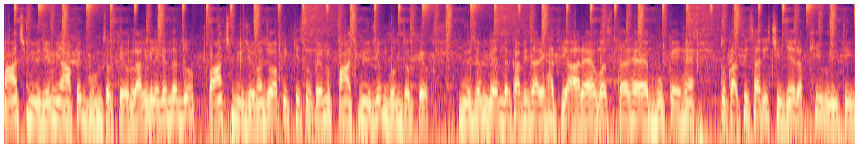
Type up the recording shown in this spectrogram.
पाँच म्यूज़ियम यहाँ पे घूम सकते हो। लाल किले के अंदर जो पाँच म्यूज़ियम है, जो आप इक्कीस रुपये में पाँच म्यूज़ियम घूम सकते हो। म्यूज़ियम के अंदर काफ़ी सारे हथियार है, वस्त्र है, बुके हैं तो काफ़ी सारी चीज़ें रखी हुई थी।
